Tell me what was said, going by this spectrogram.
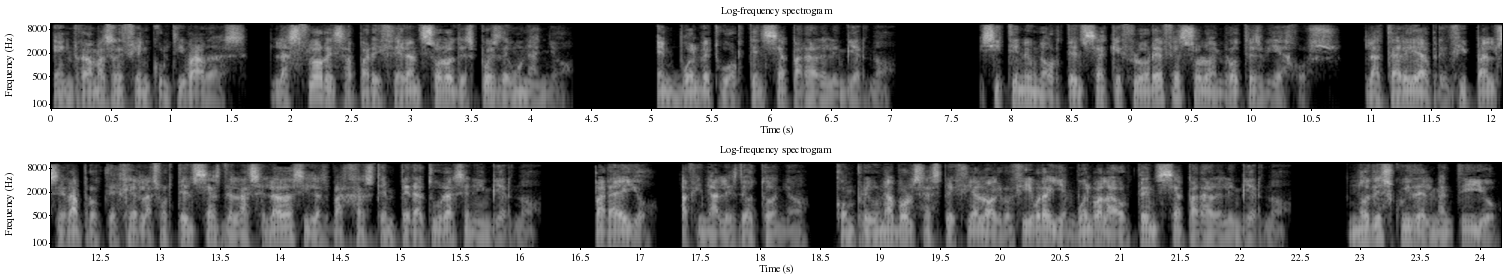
en ramas recién cultivadas, las flores aparecerán solo después de un año. Envuelve tu hortensia para el invierno. Si tiene una hortensia que florece solo en brotes viejos, la tarea principal será proteger las hortensias de las heladas y las bajas temperaturas en invierno. Para ello, a finales de otoño, compre una bolsa especial o agrofibra y envuelva la hortensia para el invierno. No descuide el mantillo,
